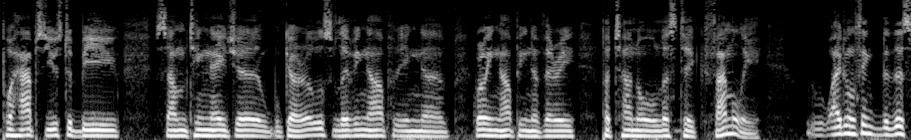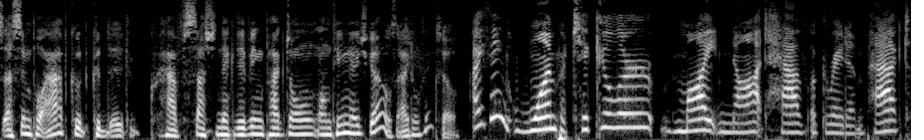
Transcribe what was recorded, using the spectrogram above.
perhaps used to be some teenager girls living up in, a, growing up in a very paternalistic family. I don't think that this a simple app could could uh, have such negative impact on, on teenage girls. I don't think so. I think one particular might not have a great impact,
